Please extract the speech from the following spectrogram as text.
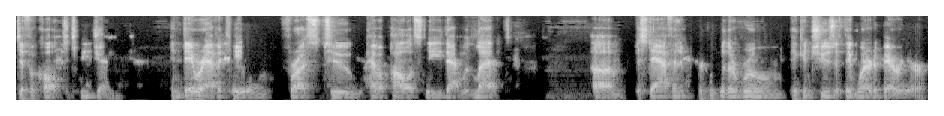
difficult to teach in. And they were advocating for us to have a policy that would let um, the staff in a particular room pick and choose if they wanted a barrier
